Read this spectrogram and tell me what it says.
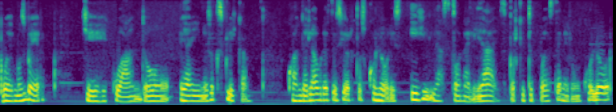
podemos ver que cuando ahí nos explican cuando el aura es de ciertos colores y las tonalidades, porque tú puedes tener un color,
